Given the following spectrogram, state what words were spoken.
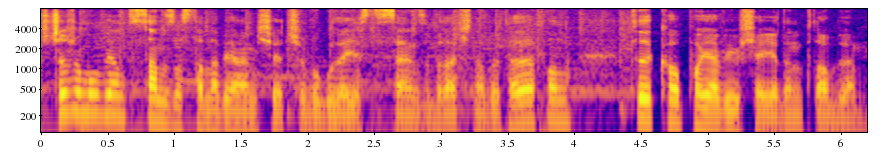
Szczerze mówiąc, sam zastanawiałem się, czy w ogóle jest sens brać nowy telefon, tylko pojawił się jeden problem.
